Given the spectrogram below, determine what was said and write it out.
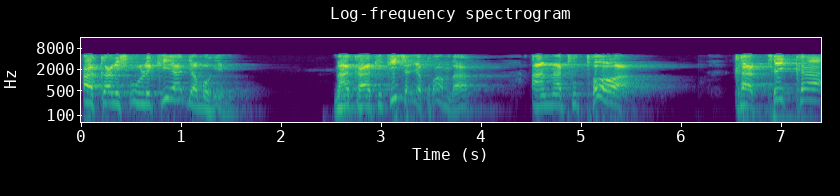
akalishughulikia jambo hili. Na akahakikisha ya kwamba anatutoa katika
